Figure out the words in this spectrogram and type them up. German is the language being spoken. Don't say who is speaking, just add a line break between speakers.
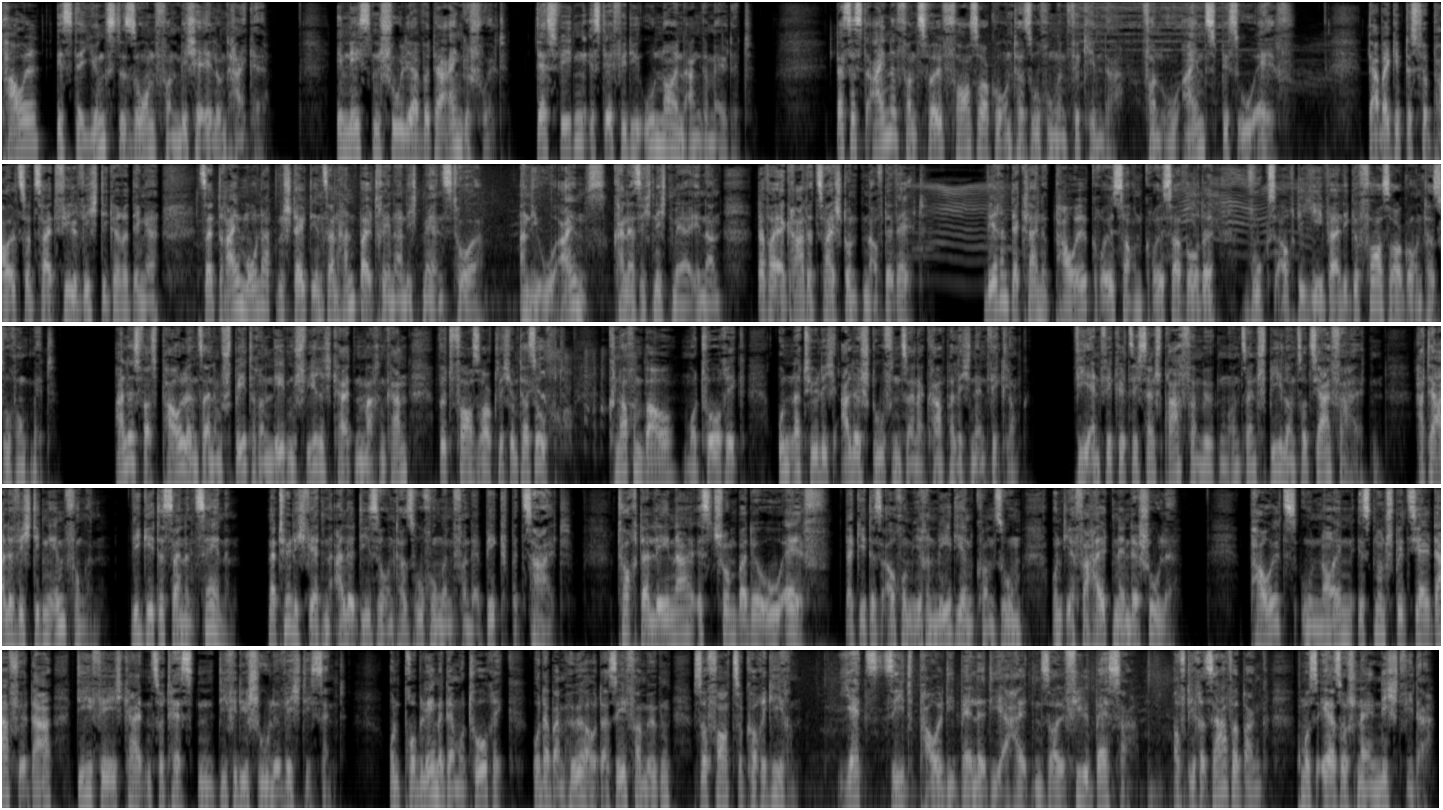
Paul ist der jüngste Sohn von Michael und Heike. Im nächsten Schuljahr wird er eingeschult. Deswegen ist er für die U9 angemeldet. Das ist eine von zwölf Vorsorgeuntersuchungen für Kinder, von U1 bis U11. Dabei gibt es für Paul zurzeit viel wichtigere Dinge. Seit drei Monaten stellt ihn sein Handballtrainer nicht mehr ins Tor. An die U1 kann er sich nicht mehr erinnern. Da war er gerade zwei Stunden auf der Welt. Während der kleine Paul größer und größer wurde, wuchs auch die jeweilige Vorsorgeuntersuchung mit. Alles, was Paul in seinem späteren Leben Schwierigkeiten machen kann, wird vorsorglich untersucht. Knochenbau, Motorik und natürlich alle Stufen seiner körperlichen Entwicklung. Wie entwickelt sich sein Sprachvermögen und sein Spiel- und Sozialverhalten? Hat er alle wichtigen Impfungen? Wie geht es seinen Zähnen? Natürlich werden alle diese Untersuchungen von der BIC bezahlt. Tochter Lena ist schon bei der U11. Da geht es auch um ihren Medienkonsum und ihr Verhalten in der Schule. Pauls U9 ist nun speziell dafür da, die Fähigkeiten zu testen, die für die Schule wichtig sind. Und Probleme der Motorik oder beim Hör- oder Sehvermögen sofort zu korrigieren. Jetzt sieht Paul die Bälle, die er halten soll, viel besser. Auf die Reservebank muss er so schnell nicht wieder.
